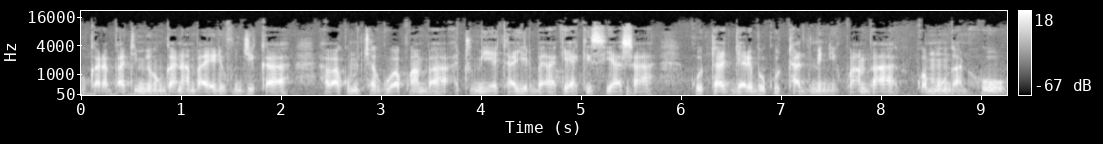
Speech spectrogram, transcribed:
ukarabati miungano ambayo ilivunjika. Hawakumchagua kwamba atumie tajriba yake ya kisiasa kutajaribu kutathmini kwamba kwa muungano huu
